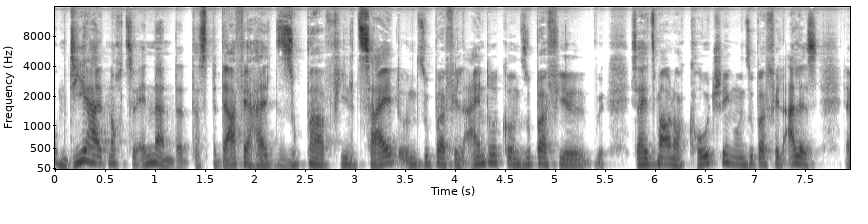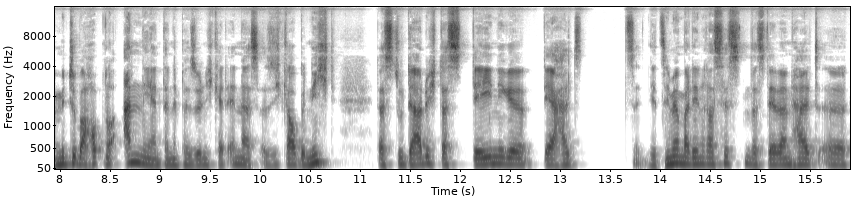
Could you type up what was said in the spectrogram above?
um die halt noch zu ändern, das bedarf ja halt super viel Zeit und super viel Eindrücke und super viel, ich sage jetzt mal auch noch Coaching und super viel alles, damit du überhaupt nur annähernd deine Persönlichkeit änderst. Also ich glaube nicht, dass du dadurch, dass derjenige, der halt jetzt nehmen wir mal den Rassisten, dass der dann halt äh,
